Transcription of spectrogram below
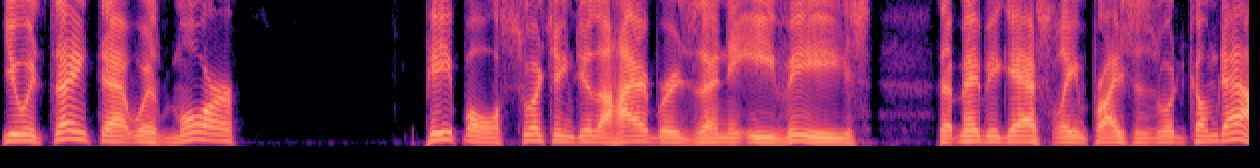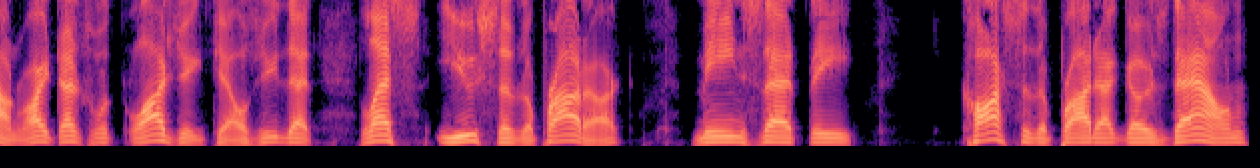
you would think that with more people switching to the hybrids and the EVs, that maybe gasoline prices would come down, right? That's what logic tells you that less use of the product means that the cost of the product goes down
